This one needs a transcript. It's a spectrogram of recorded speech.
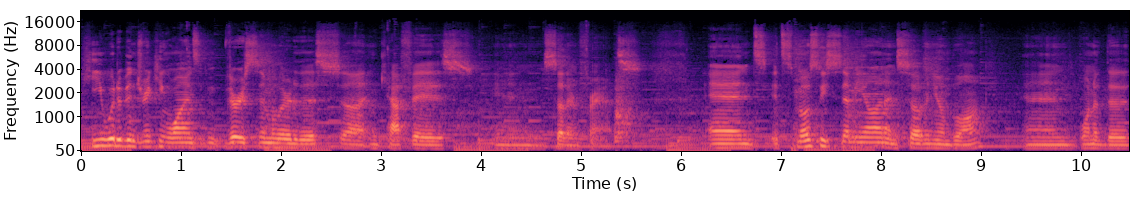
He would have been drinking wines very similar to this uh, in cafes in southern France. And it's mostly Semillon and Sauvignon Blanc. And one of the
